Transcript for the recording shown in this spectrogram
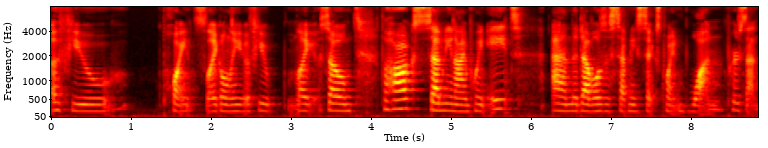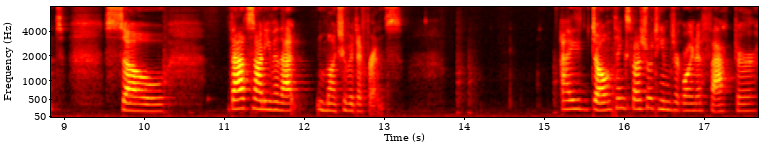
a few points, like only a few, like, so the Hawks 79.8 and the Devils is 76.1%. So that's not even that much of a difference. I don't think special teams are going to factor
